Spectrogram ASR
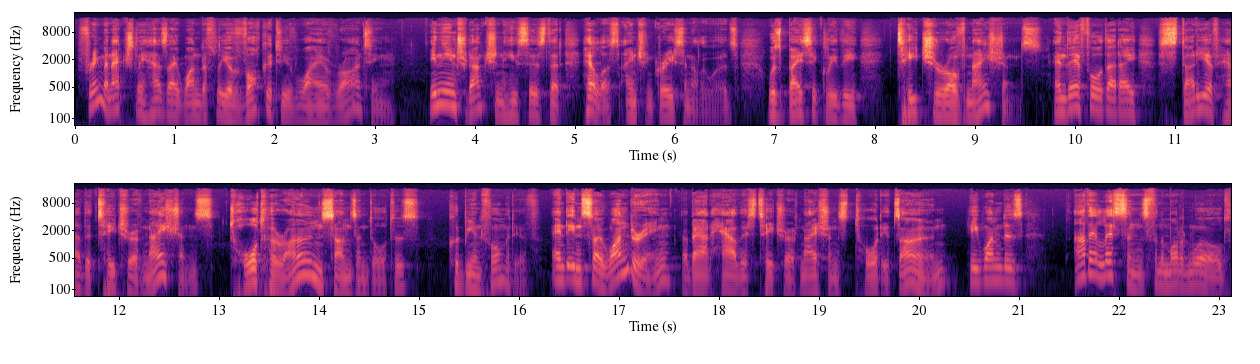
Freeman actually has a wonderfully evocative way of writing. In the introduction, he says that Hellas, ancient Greece in other words, was basically the teacher of nations, and therefore that a study of how the teacher of nations taught her own sons and daughters could be informative. And in so wondering about how this teacher of nations taught its own, he wonders are there lessons for the modern world?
